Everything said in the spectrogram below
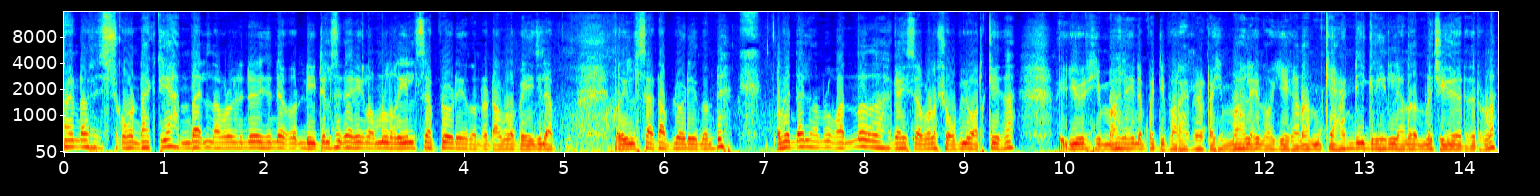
വേണ്ട ജസ്റ്റ് കോൺടാക്ട് ചെയ്യുക എന്തായാലും നമ്മൾ ഇതിന്റെ ഇതിന്റെ ഡീറ്റെയിൽസും കാര്യങ്ങളും നമ്മൾ റീൽസ് അപ്ലോഡ് ചെയ്യുന്നുണ്ട് കേട്ടോ. നമ്മളെ പേജിൽ റീൽസ് ആയിട്ട് അപ്ലോഡ് ചെയ്യുന്നുണ്ട്. അപ്പോൾ എന്തായാലും നമ്മൾ വന്നത് ഗൈസ് നമ്മളെ ഷോപ്പിൽ വർക്ക് ചെയ്ത ഈ ഒരു ഹിമാലയനെ പറ്റി പറയാൻ കേട്ടോ. ഹിമാലയൻ നോക്കി കാണാം. ക്യാൻഡി ഗ്രീനിലാണ് നമ്മൾ ചെയ്തു തരുന്നിട്ടുള്ളത്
